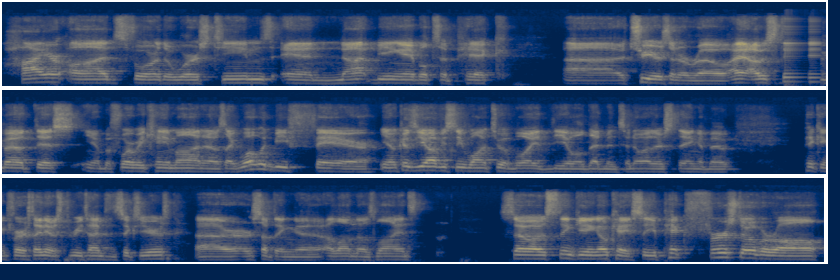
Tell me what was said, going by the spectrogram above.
higher odds for the worst teams and not being able to pick uh, two years in a row. I, I, was thinking about this, you know, before we came on, and I was like, what would be fair? You know, because you obviously want to avoid the old Edmonton Oilers thing about picking first. I think it was three times in six years uh, or, something uh, along those lines. So I was thinking, okay, so you pick first overall.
